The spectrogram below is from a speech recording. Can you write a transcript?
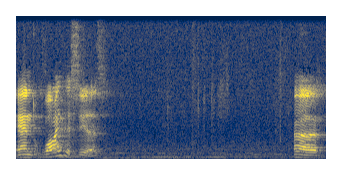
And why this is, uh,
